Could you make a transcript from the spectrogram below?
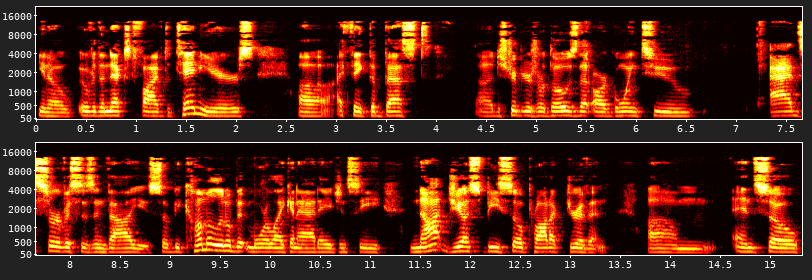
you know, over the next five to 10 years, uh, I think the best uh, distributors are those that are going to add services and values. So become a little bit more like an ad agency, not just be so product driven. Um, and so,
